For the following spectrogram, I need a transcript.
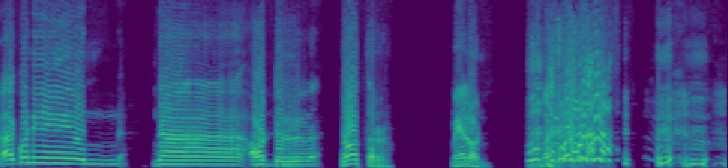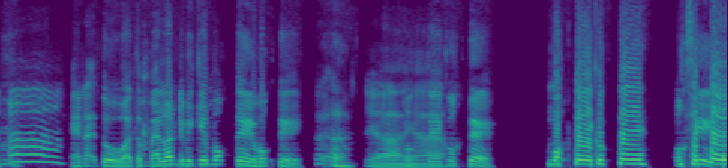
Aku nih n- nah order water melon. Ah, Enak tuh, watermelon dibikin mokte, mokte. Heeh. ya, Mokte, ya. kukte. Mokte kukte Oke. sekte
